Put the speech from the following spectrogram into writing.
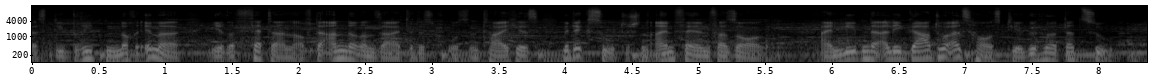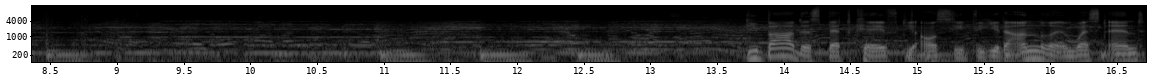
dass die Briten noch immer ihre Vettern auf der anderen Seite des großen Teiches mit exotischen Einfällen versorgen. Ein lebender Alligator als Haustier gehört dazu. Die Bar des Batcave, die aussieht wie jede andere im West End,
